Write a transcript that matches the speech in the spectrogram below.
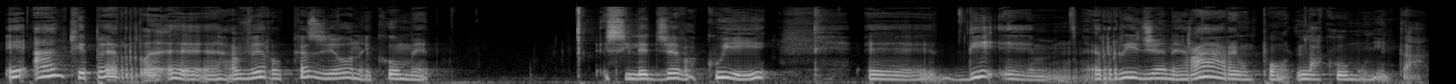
e anche per eh, avere occasione come si leggeva qui, eh, di eh, rigenerare un po' la comunità.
